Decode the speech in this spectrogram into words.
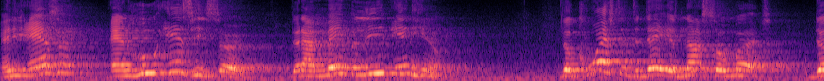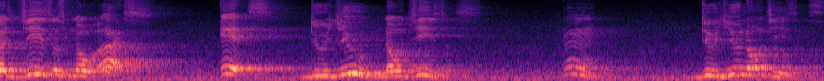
And he answered, And who is he, sir, that I may believe in him? The question today is not so much, Does Jesus know us? It's, Do you know Jesus? Mm. Do you know Jesus?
